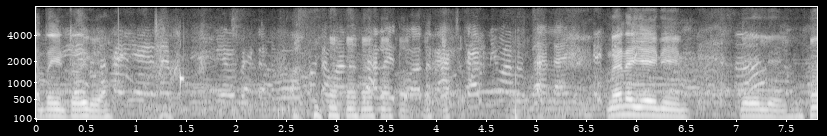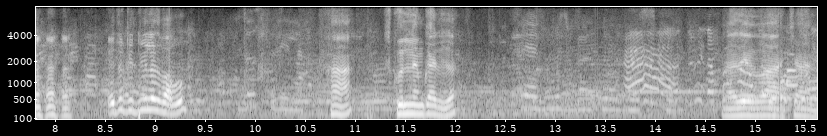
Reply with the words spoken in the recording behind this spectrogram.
आता इंटरव्ह्यू घेऊया मोठा माणूस झालाय तो आता राजकारणी माणूस झालाय नाही नाही येईन येईन. येईल येईल. हे तू कितवीलाच बाबू हां? स्कूल नेम काय तुझं? हा, तुम्ही नंबर अरे वा छान.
